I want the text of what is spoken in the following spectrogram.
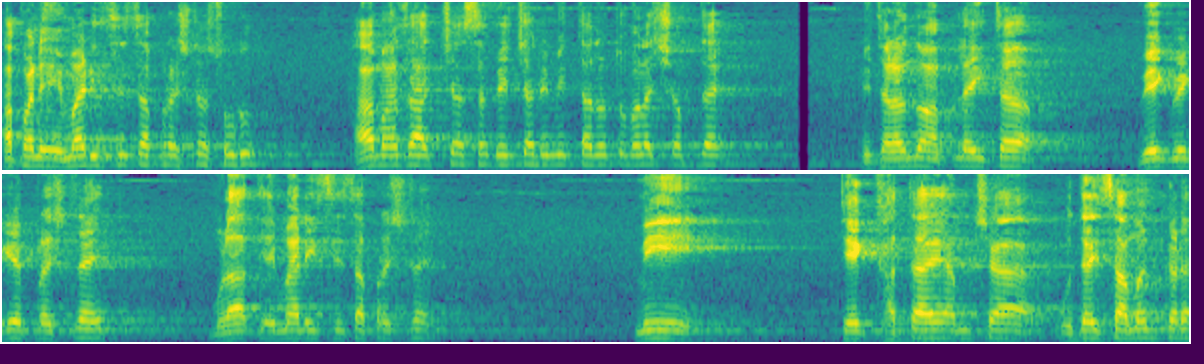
आपण एम आय डी सीचा प्रश्न सोडू. हा माझा आजच्या सभेच्या निमित्तानं तुम्हाला शब्द आहे. मित्रांनो आपल्या इथं वेगवेगळे प्रश्न आहेत. मुळात एम आय डी सीचा प्रश्न आहे. मी ते खातं आहे आमच्या उदय सामंतकडं.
